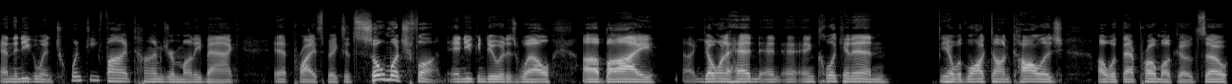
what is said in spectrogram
and then you can win 25 times your money back at Prize Picks. It's so much fun, and you can do it as well uh, by uh, going ahead and, and, and clicking in, you know, with Locked On College. Uh, with that promo code. So,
